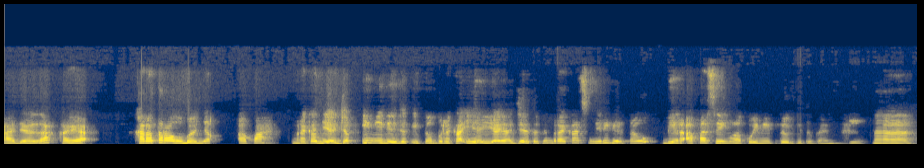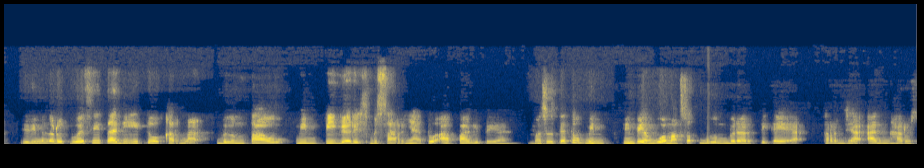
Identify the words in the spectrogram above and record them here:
adalah kayak karena terlalu banyak apa mereka diajak ini diajak itu mereka iya iya aja. Tapi mereka sendiri gak tahu biar apa sih ngelakuin itu gitu kan. Yeah. nah jadi menurut gue sih tadi itu karena belum tahu mimpi garis besarnya itu apa gitu ya. Hmm. maksudnya tuh mimpi yang gue maksud belum berarti kayak kerjaan harus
